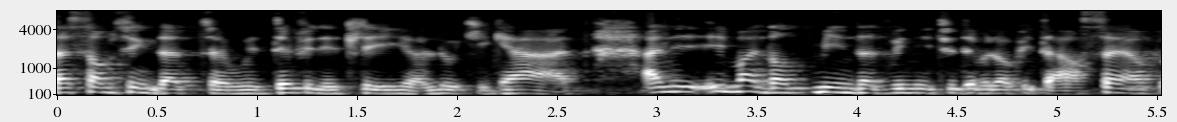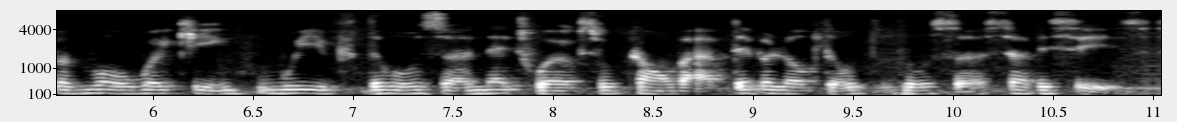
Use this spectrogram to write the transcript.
that's something that uh, we're definitely uh, looking at. And it, it, might not mean that we need to develop it ourselves, but more working with those uh, networks of have developed those, those services.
